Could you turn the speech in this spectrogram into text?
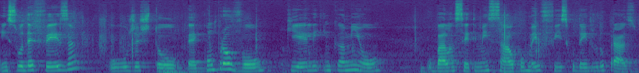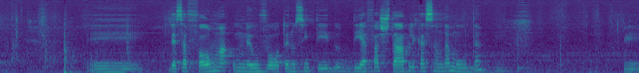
em sua defesa, o gestor é, comprovou que ele encaminhou o balancete mensal por meio físico dentro do prazo. É, Dessa forma, o meu voto é no sentido de afastar a aplicação da multa. É,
